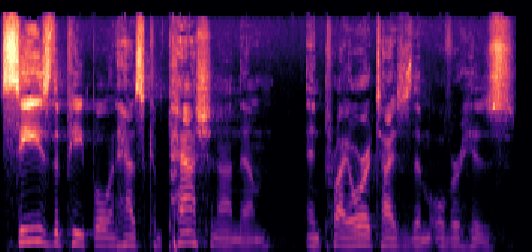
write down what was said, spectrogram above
sees the people and has compassion on them and prioritizes them over his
